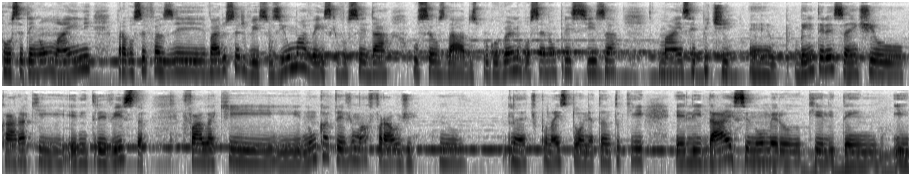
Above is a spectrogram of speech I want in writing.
você tem online para você fazer vários serviços. E uma vez que você dá os seus dados para o governo, você não precisa mais repetir. É bem interessante o cara que ele entrevista fala que nunca teve uma fraude no, né, tipo na Estônia, tanto que ele dá esse número que ele tem e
